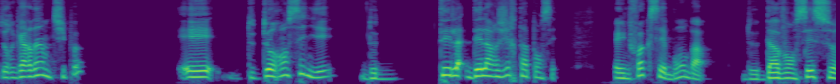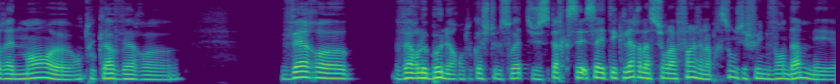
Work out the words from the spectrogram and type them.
de regarder un petit peu et de te renseigner, de d'élargir ta pensée. Et une fois que c'est bon, bah, de d'avancer sereinement, euh, en tout cas vers euh, vers euh, vers le bonheur. En tout cas, je te le souhaite. J'espère que ça a été clair là sur la fin. J'ai l'impression que j'ai fait une Vandame, mais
